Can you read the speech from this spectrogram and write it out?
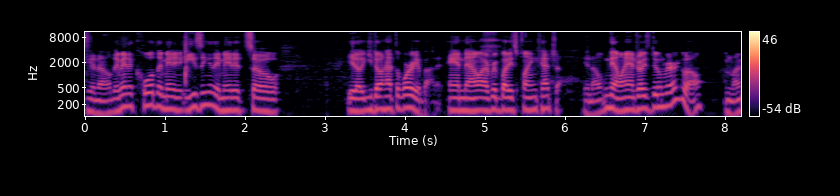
you know they made it cool they made it easy they made it so you know, you don't have to worry about it. And now everybody's playing catch up. You know, now Android's doing very well. I'm not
